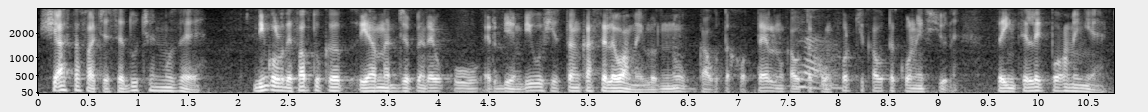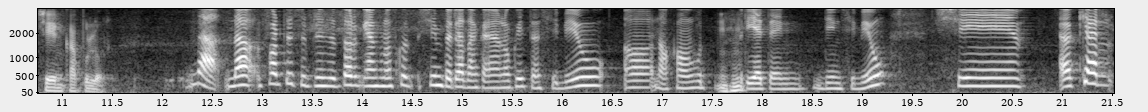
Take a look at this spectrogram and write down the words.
și asta face, se duce în muzee. Dincolo de faptul că ea merge mereu cu Airbnb-ul și stă în casele oamenilor, nu caută hotel, nu caută da. confort, ci caută conexiune. Să înțeleg pe oamenii aia, ce e în capul lor. Da, da, foarte surprinzător. I-am cunoscut și în perioada în care am locuit în Sibiu, uh, no, că am avut uh-huh. prieteni din Sibiu și uh, chiar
